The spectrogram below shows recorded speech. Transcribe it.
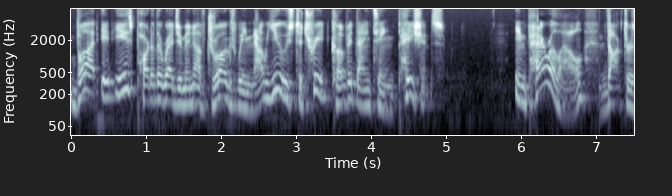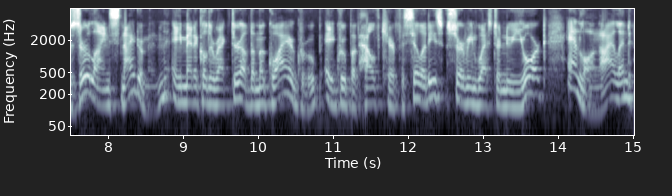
but it is part of the regimen of drugs we now use to treat COVID 19 patients. In parallel, Dr. Zerline Snyderman, a medical director of the McGuire Group, a group of healthcare facilities serving Western New York and Long Island,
